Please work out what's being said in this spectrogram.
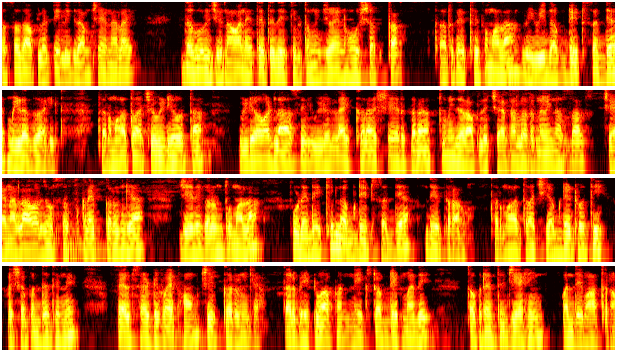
तसंच आपलं टेलिग्राम चॅनल आहे. द गुरुजी नावाने तेथे देखील तुम्ही जॉईन होऊ शकता. तर तेथे तुम्हाला विविध अपडेट सध्या मिळत जाईल. तर महत्त्वाचा व्हिडिओ होता. व्हिडिओ आवडला असेल व्हिडिओ लाईक करा शेअर करा. तुम्ही जर आपल्या चॅनलवर नवीन असाल चॅनलला आवर्जून सबस्क्राईब करून घ्या. जेणेकरून तुम्हाला पुढे देखील अपडेट सध्या देत राहू. तर महत्त्वाची अपडेट होती. अशा पद्धतीने सेल्फ सर्टिफाईड फॉर्म चेक करून घ्या. तर भेटू आपण नेक्स्ट अपडेटमध्ये तोपर्यंत जय हिंद वंदे मातरम.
